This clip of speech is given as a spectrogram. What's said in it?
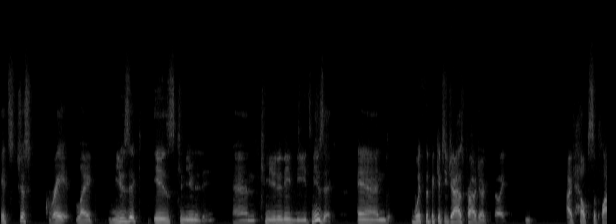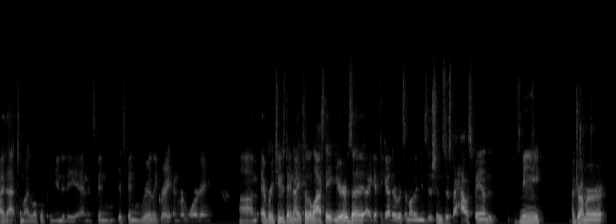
it's just great. Like music is community, and community needs music. And with the Poughkeepsie Jazz Project, like I've helped supply that to my local community, and it's been it's been really great and rewarding. Um, every Tuesday night for the last eight years, I, I, get together with some other musicians, just a house band, me, a drummer,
